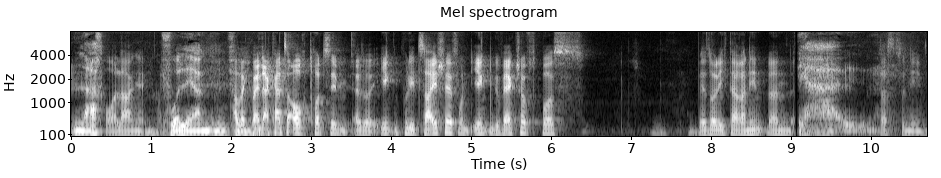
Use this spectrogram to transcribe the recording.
nach Vorlagen. Vorlagen in dem Film. Aber ich meine, da kannst du auch trotzdem, also irgendein Polizeichef und irgendein Gewerkschaftsboss, wer soll dich daran hindern, ja, das zu nehmen?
